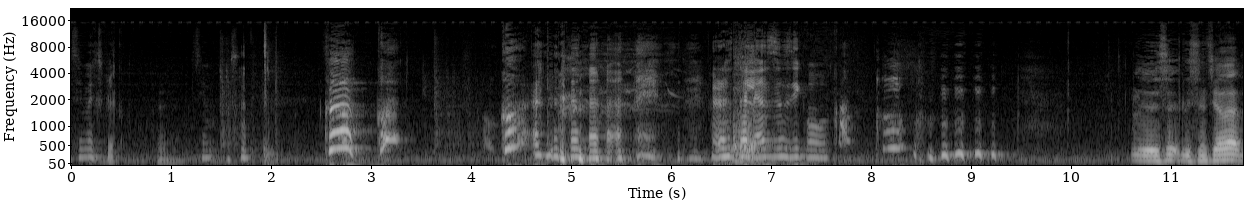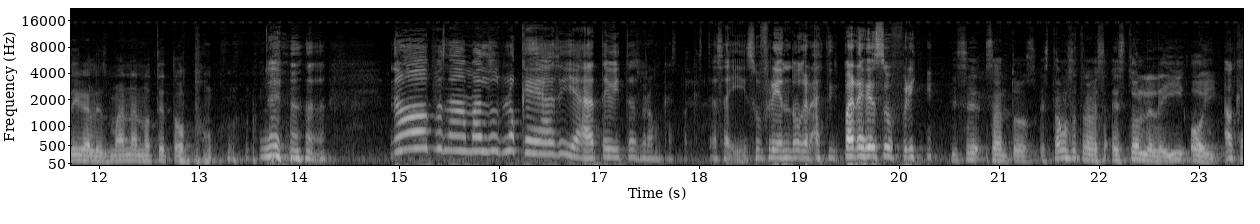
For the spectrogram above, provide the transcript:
¿Sí me explico? sí. Sí. ¿Qué? Pero hasta le haces así como... Le dice, licenciada, dígales, mana, no te topo. No, pues nada más los bloqueas y ya te evitas broncas porque estás ahí sufriendo gratis, pare de sufrir. Dice Santos, estamos atravesando, esto lo leí hoy. Ok.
